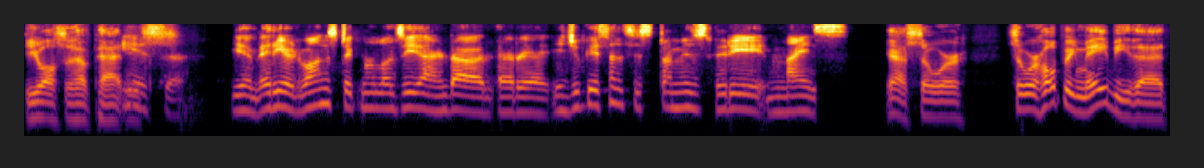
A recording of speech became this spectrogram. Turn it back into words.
you also have patents? Yes, sir. Yeah, very advanced technology, and uh, our education system is very nice. Yeah, so we're so we're hoping maybe that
